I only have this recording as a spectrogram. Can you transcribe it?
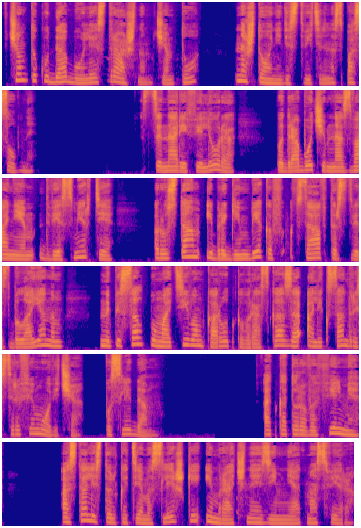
в чем то куда более страшном, чем то, на что они действительно способны. Сценарий Филера под рабочим названием «Две смерти» Рустам Ибрагимбеков в соавторстве с Балаяном написал по мотивам короткого рассказа Александра Серафимовича «По следам», от которого в фильме остались только тема слежки и мрачная зимняя атмосфера.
